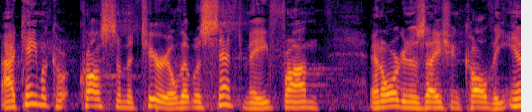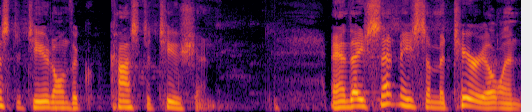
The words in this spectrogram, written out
I came across some material that was sent me from an organization called the Institute on the Constitution. And they sent me some material, and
